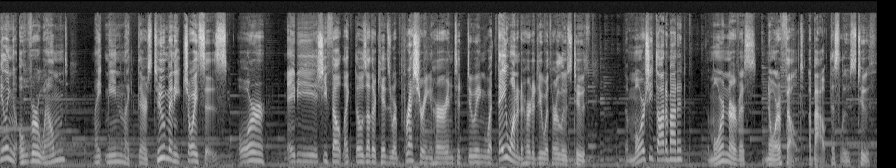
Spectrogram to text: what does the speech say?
Feeling overwhelmed might mean like there's too many choices, or maybe she felt like those other kids were pressuring her into doing what they wanted her to do with her loose tooth. The more she thought about it, the more nervous Nora felt about this loose tooth.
